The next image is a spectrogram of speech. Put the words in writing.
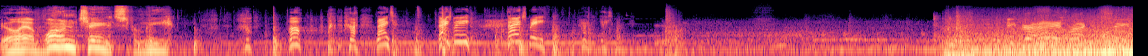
You'll have one chance from me. Oh, thanks. Thanks, B. Thanks, B. Uh, Yes. Keep your hands where I can see 'em.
